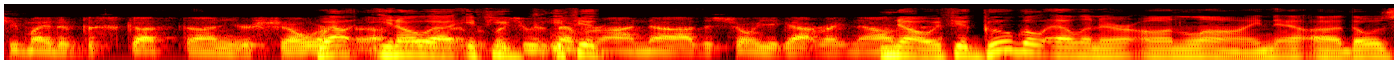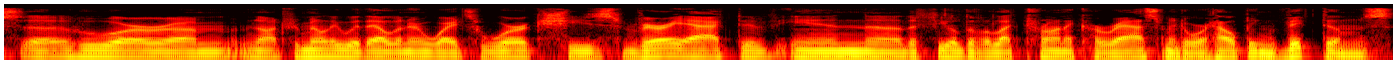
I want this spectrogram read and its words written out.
she might have discussed on your show. Or, Well, uh, you know, uh, if you- she was if never you- on uh, the show you got right now. No, if you Google Eleanor online, uh, those uh, who are um, not familiar with Eleanor White's work, she's very active in uh, the field of electronic harassment or helping victims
